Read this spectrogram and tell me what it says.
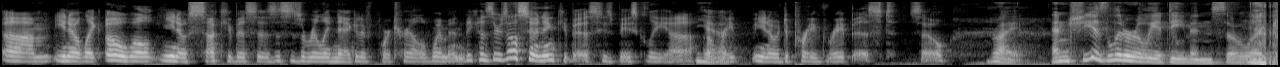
um, you know, like, oh, well, you know, succubuses, this is a really negative portrayal of women because there's also an incubus who's basically uh, Yeah. a rape, you know, a depraved rapist. So, Right. And she is literally a demon, so like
